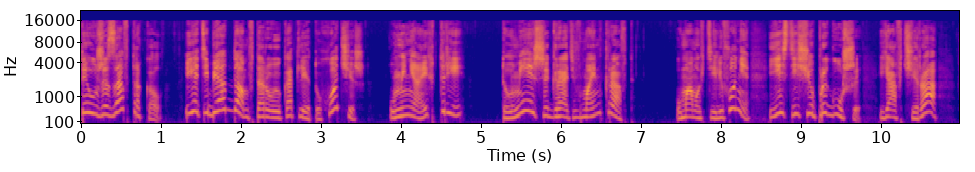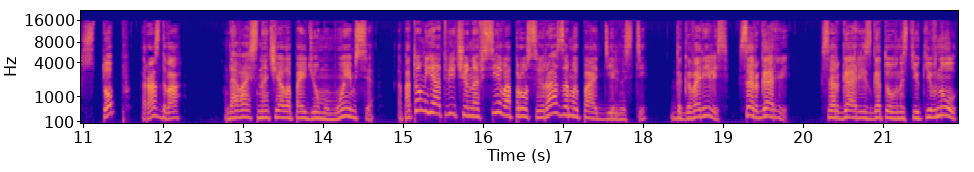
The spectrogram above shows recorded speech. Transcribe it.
Ты уже завтракал? Я тебе отдам вторую котлету, хочешь? У меня их три. Ты умеешь играть в Майнкрафт? У мамы в телефоне есть еще прыгуши. Я вчера... Стоп, раз-два. Давай сначала пойдем умоемся, а потом я отвечу на все вопросы разом и по отдельности. Договорились, сэр Гарри?» Сэр Гарри с готовностью кивнул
